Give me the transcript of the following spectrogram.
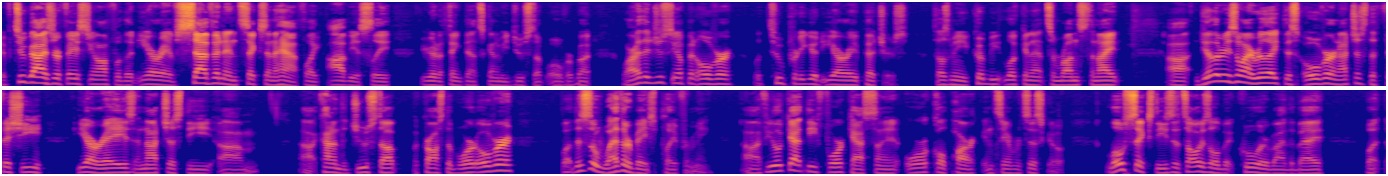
if two guys are facing off with an ERA of seven and six and a half, like obviously you're to think that's to be juiced up over. But why are they juicing up an over with two pretty good ERA pitchers? Tells me you could be looking at some runs tonight. Uh, the other reason why I really like this over, not just the fishy ERAs and not just the um, uh, kind of the juiced up across the board over, but this is a weather based play for me. Uh, if you look at the forecast tonight at Oracle Park in San Francisco, low 60s. It's always a little bit cooler by the bay, but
